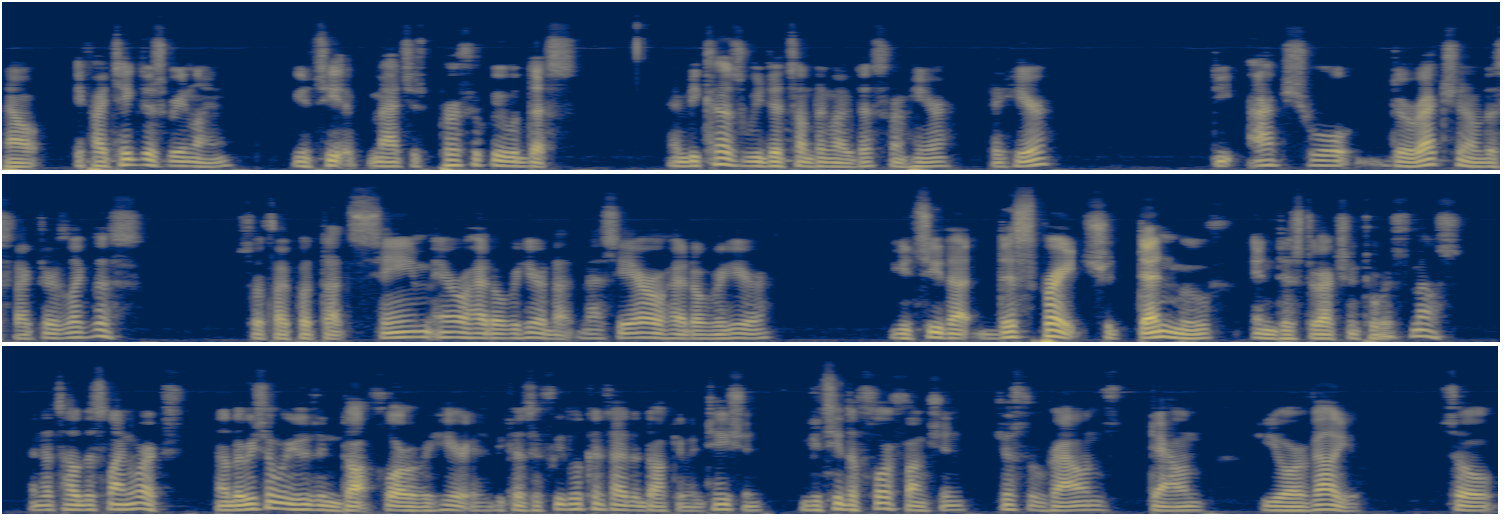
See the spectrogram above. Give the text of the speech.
Now, if I take this green line, you can see it matches perfectly with this. And because we did something like this from here to here, the actual direction of this vector is like this. So if I put that same arrowhead over here, that messy arrowhead over here, you can see that this sprite should then move in this direction towards the mouse. And that's how this line works. Now the reason we're using dot floor over here is because if we look inside the documentation, you can see the floor function just rounds down your value. So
